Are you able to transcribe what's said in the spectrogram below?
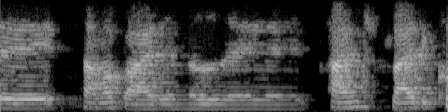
øh, samarbejde med øh, Time to Fly.dk,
